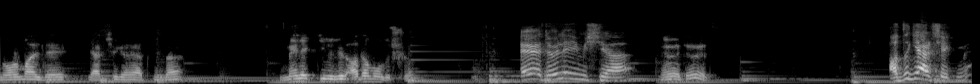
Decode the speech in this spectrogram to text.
normalde gerçek hayatında melek gibi bir adam oluşu. Evet öyleymiş ya. Evet evet. Adı gerçek mi?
